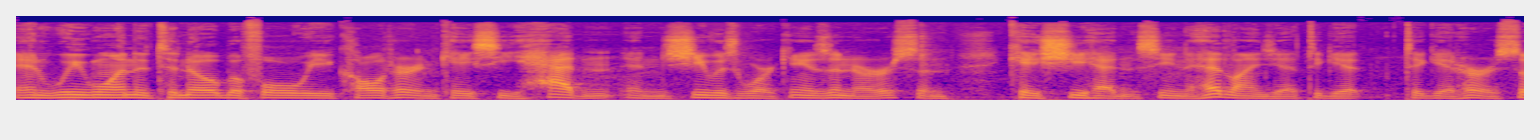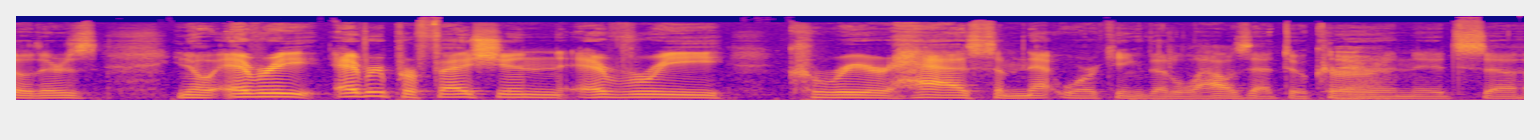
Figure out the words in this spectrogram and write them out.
and we wanted to know before we called her in case he hadn't, and she was working as a nurse, in case she hadn't seen the headlines yet to get to get her. So there's, you know, every every profession, every career has some networking that allows that to occur, and it's, uh,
